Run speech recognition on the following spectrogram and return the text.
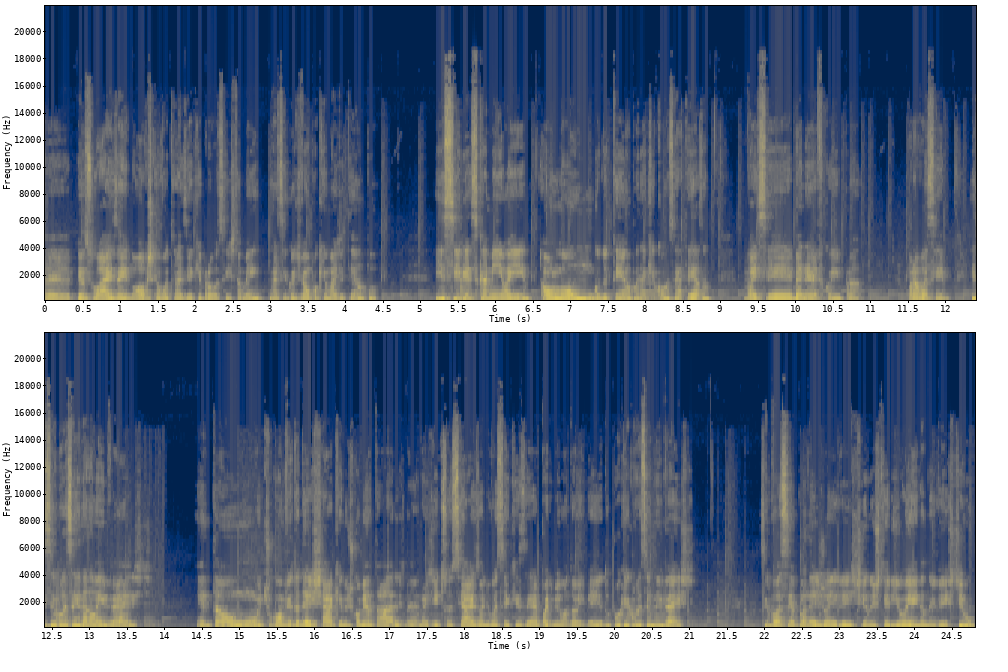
é, pessoais aí novos que eu vou trazer aqui para vocês também, assim que eu tiver um pouquinho mais de tempo. E siga esse caminho aí ao longo do tempo, né, que com certeza vai ser benéfico aí para você. E se você ainda não investe, então, eu te convido a deixar aqui nos comentários, né, nas redes sociais, onde você quiser, pode me mandar um e-mail do porquê que você não investe. Se você planejou investir no exterior e ainda não investiu,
